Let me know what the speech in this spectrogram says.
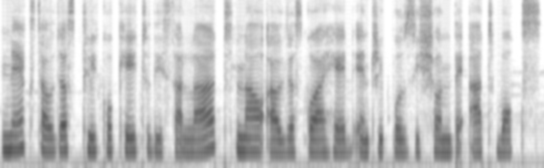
Next, I'll just click OK to this alert. Now I'll just go ahead and reposition the art box.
